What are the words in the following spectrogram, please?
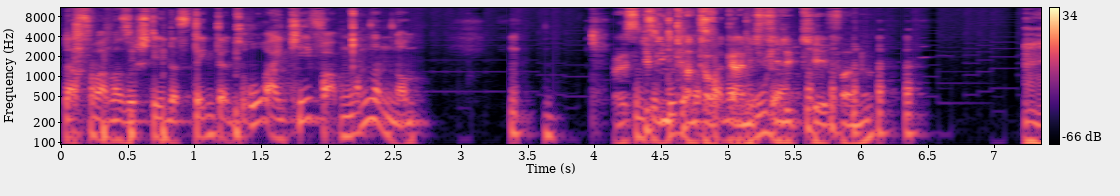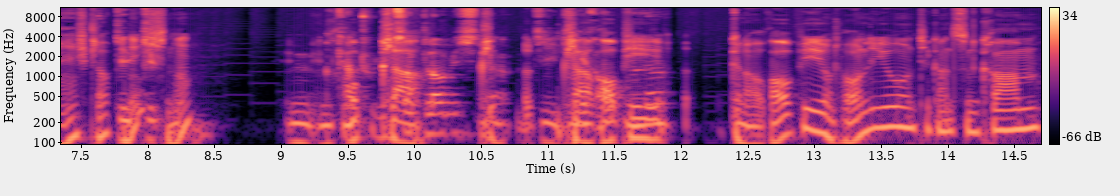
Lassen wir mal so stehen, das denkt dann so, oh, ein Käfer. Nom, nom, nom. Es Sind gibt so in Kanto das auch gar nicht Bruder. viele Käfer, ne? Äh, Ich glaube nicht, gibt- ne? In, in Kanto gibt es klar. glaube ich, Klar, ne, die, Klar, die Raupen Raupi, da genau, Raupi und Hornlio und die ganzen Kram.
